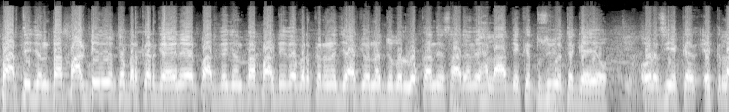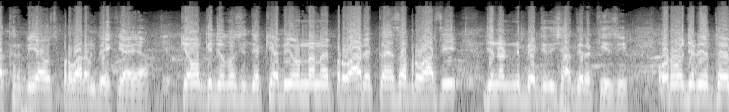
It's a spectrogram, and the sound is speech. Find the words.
ਭਾਰਤੀ ਜਨਤਾ ਪਾਰਟੀ ਦੇ ਉੱਥੇ ਵਰਕਰ ਗਏ ਨੇ, ਭਾਰਤੀ ਜਨਤਾ ਪਾਰਟੀ ਦੇ ਵਰਕਰਾਂ ਨੇ ਜਾ ਕੇ ਉਹਨਾਂ ਜਦੋਂ ਲੋਕਾਂ ਦੇ ਸਾਰਿਆਂ ਦੇ ਹਾਲਾਤ ਦੇਖੇ, ਤੁਸੀਂ ਵੀ ਉੱਥੇ ਗਏ ਹੋ ਔਰ ਅਸੀਂ 1 1 ਲੱਖ ਰੁਪਇਆ ਉਸ ਪਰਿਵਾਰਾਂ ਨੂੰ ਦੇ ਕੇ ਆਏ ਆ ਕਿਉਂਕਿ ਜਦੋਂ ਅਸੀਂ ਦੇਖਿਆ ਵੀ ਉਹਨਾਂ ਨੇ ਪਰਿਵਾਰ, ਇੱਕ ਐਸਾ ਪਰਿਵਾਰ ਸੀ ਜਿਨ੍ਹਾਂ ਨੇ ਬੇਟੀ ਦੀ ਸ਼ਾਦੀ ਰੱਖੀ ਸੀ ਔਰ ਉਹ ਜਿਹੜੇ ਉੱਥੇ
